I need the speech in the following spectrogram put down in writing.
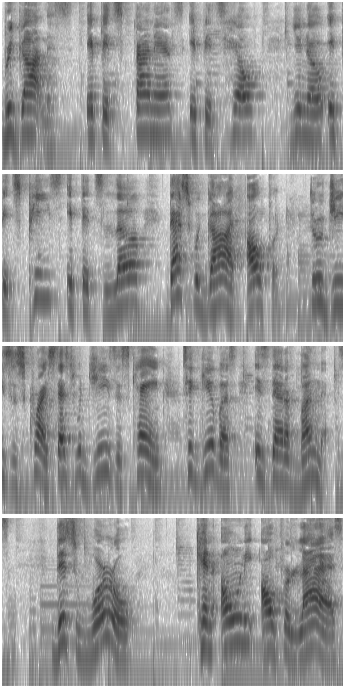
Regardless, if it's finance, if it's health, you know, if it's peace, if it's love, that's what God offered through Jesus Christ. That's what Jesus came to give us is that abundance. This world can only offer lies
